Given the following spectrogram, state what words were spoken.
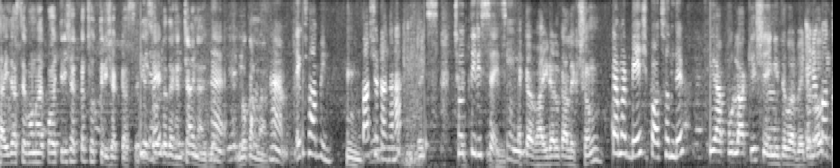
সাইজ আছে মনে হয় পঁয়ত্রিশ একটা ছত্রিশ একটা আছে। এই সাইজটা দেখেন চাই না হ্যাঁ। লোকাল না। হ্যাঁ এই সবই। পাঁচশো টাকা না? ছত্রিশ সাইজ একটা ভাইরাল কালেকশন এটা আমার বেশ পছন্দের। আপু লাকি সেই নিতে পারবে। এটা এটা কত?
